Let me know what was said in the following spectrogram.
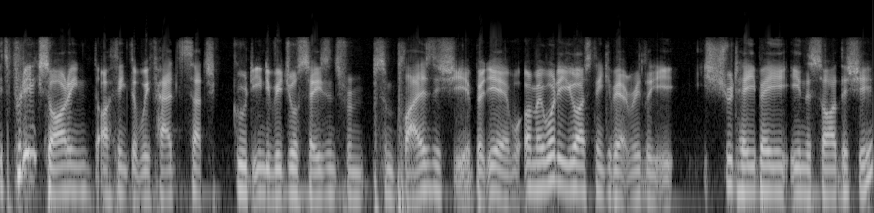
it's pretty exciting, I think, that we've had such good individual seasons from some players this year. But yeah, I mean, what do you guys think about Ridley? Should he be in the side this year?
